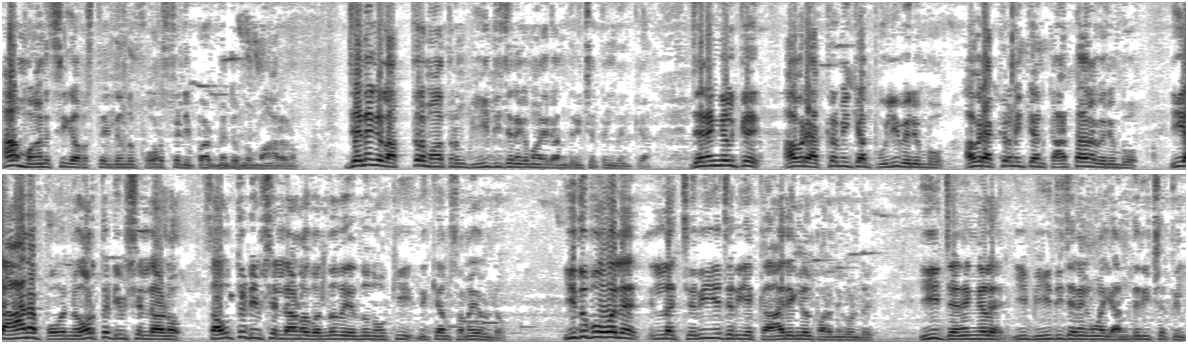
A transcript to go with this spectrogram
ആ മാനസികാവസ്ഥയിൽ നിന്ന് ഫോറസ്റ്റ് ഡിപ്പാർട്ട്മെന്റ് ഒന്ന് മാറണം. ജനങ്ങൾ അത്രമാത്രം ഭീതിജനകമായ ഒരു അന്തരീക്ഷത്തിൽ നിൽക്കുക. ജനങ്ങൾക്ക് അവരെ ആക്രമിക്കാൻ പുലി വരുമ്പോൾ അവരെ ആക്രമിക്കാൻ കാട്ടാന വരുമ്പോൾ ഈ ആന നോർത്ത് ഡിവിഷനിലാണോ സൗത്ത് ഡിവിഷനിലാണോ വന്നത് എന്ന് നോക്കി നിൽക്കാൻ സമയമുണ്ടോ. ഇതുപോലെ ഉള്ള ചെറിയ ചെറിയ കാര്യങ്ങൾ പറഞ്ഞുകൊണ്ട് ഈ ജനങ്ങളെ ഈ ഭീതിജനകമായ അന്തരീക്ഷത്തിൽ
